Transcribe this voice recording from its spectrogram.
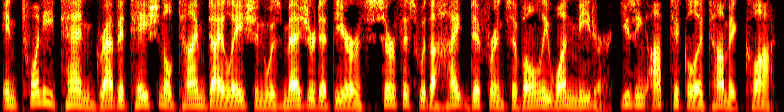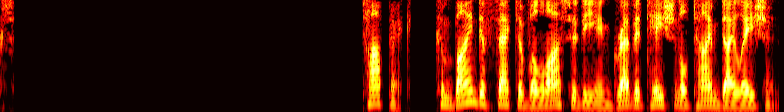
In 2010 gravitational time dilation was measured at the Earth's surface with a height difference of only 1 meter, using optical atomic clocks. Combined effect of velocity and gravitational time dilation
